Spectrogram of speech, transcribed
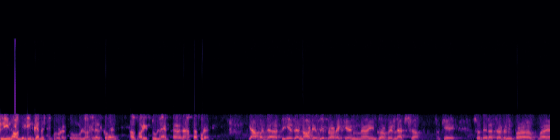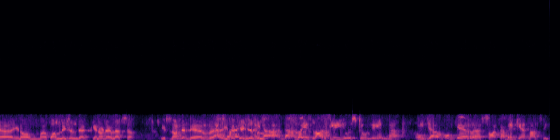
clean or green chemistry product to lauryl alcohol. Sorry, to Lepta product. Yeah, but the thing is that not every product can incorporate Lepta. Okay? So there are certain, you know, formulations that cannot have Lepta. It's not that they are interchangeable. Yeah, that's why it's largely used only in Home care. Home care, so fabric care, largely,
